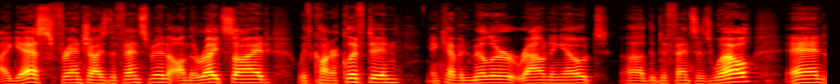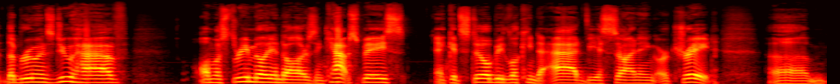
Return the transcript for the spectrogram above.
I guess, franchise defensemen on the right side with Connor Clifton and Kevan Miller rounding out uh, the defense as well. And the Bruins do have almost $3 million in cap space and could still be looking to add via signing or trade. Um,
